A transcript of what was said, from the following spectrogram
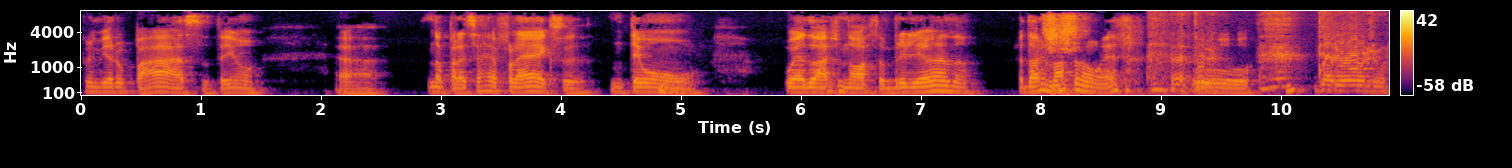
primeiro passo, tem um. Uh, não aparece reflexo, não tem um o Edward Norton brilhando. Edward Norton não, é o... Gary Oldman.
